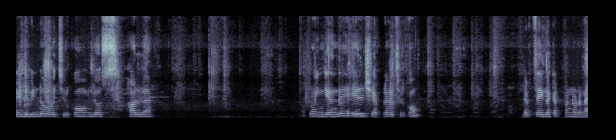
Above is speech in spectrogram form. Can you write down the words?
ரெண்டு விண்டோ வச்சுருக்கோம் விண்டோஸ் ஹாலில் அப்புறம் இங்கேருந்து எல் ஷேப்பில் வச்சுருக்கோம். லெஃப்ட் சைடில் கட் பண்ண உடனே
